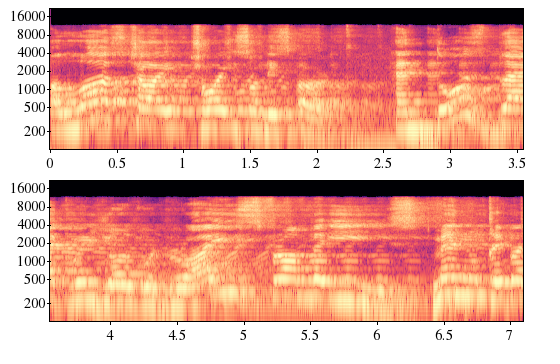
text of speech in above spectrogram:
Allah's choice on this earth. And those black visuals would rise from the east. Min qibal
